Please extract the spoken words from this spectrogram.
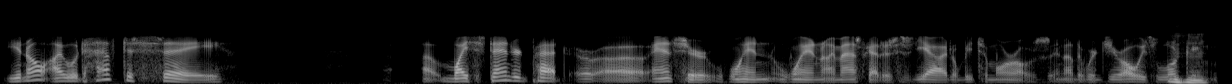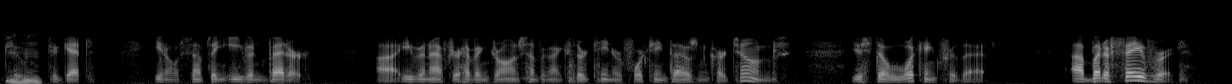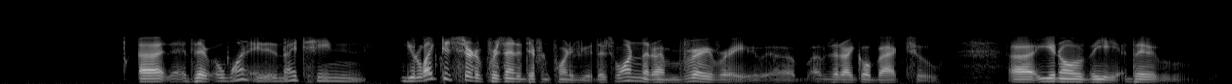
you know, I would have to say uh, my standard pat uh, answer when when I'm asked that is yeah it'll be tomorrow's. In other words, you're always Mm-hmm, looking to mm-hmm. to get you know something even better. Uh, even after having drawn something like 13 or 14,000 cartoons, you're still looking for that. Uh, but a favorite, uh, there one in 19 you like to sort of present a different point of view. There's one that I'm very, very uh, that I go back to uh, you know, the the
